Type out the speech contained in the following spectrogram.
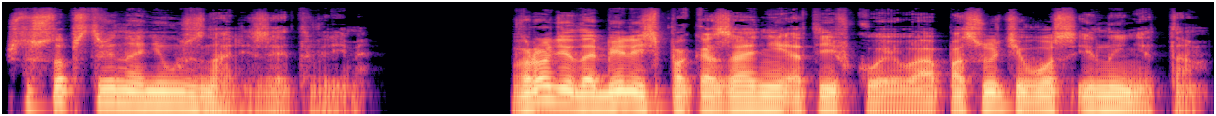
Что, собственно, они узнали за это время. Вроде добились показаний от Евкоева, а по сути ВОЗ и ныне там.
